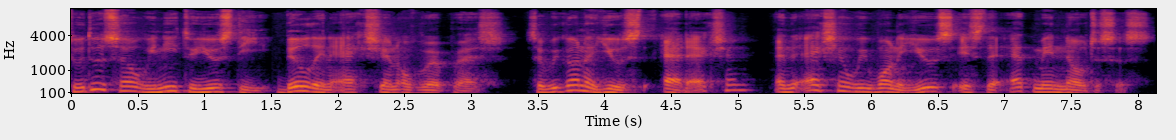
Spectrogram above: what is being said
To do so we need to use the built-in action of WordPress. So we're gonna use add action and the action we want to use is the admin notices.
